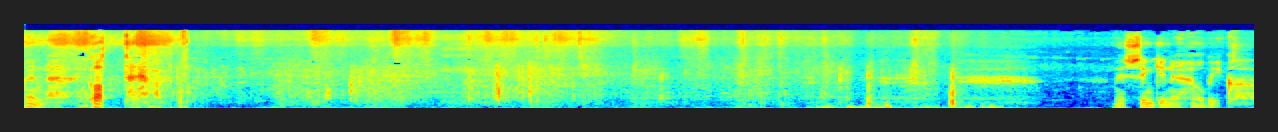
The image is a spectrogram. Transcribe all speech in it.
Mennään kattelemaan. Messinkinen ovikaa.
